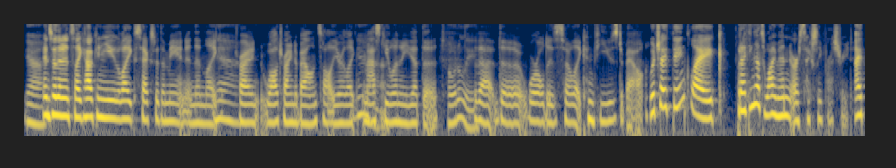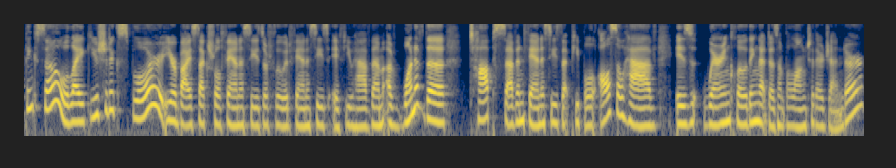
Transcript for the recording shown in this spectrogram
Yeah, And so then it's like, how can you like sex with a man and then like Yeah. try while trying to balance all your like Yeah. masculinity that the totally. that the world is so like confused about. Which I think like But I think that's why men are sexually frustrated. I think so. Like you should explore your bisexual fantasies or fluid fantasies if you have them. Uh, one of the top seven fantasies that people also have is wearing clothing that doesn't belong to their gender.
